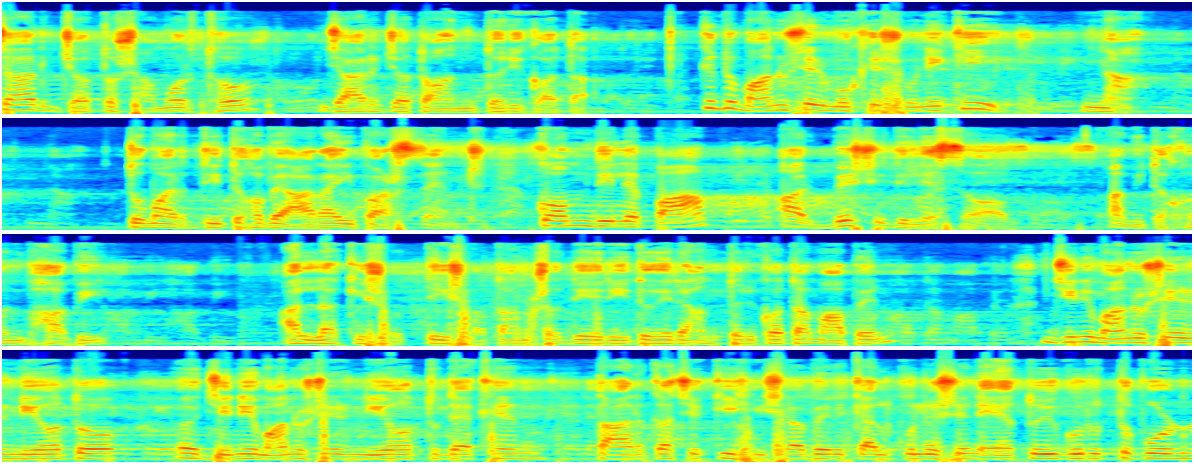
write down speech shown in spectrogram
যার যত সামর্থ্য, যার যত আন্তরিকতা। কিন্তু মানুষের মুখে শুনি কি? না। তোমার দিতে হবে আড়াই পার্সেন্ট। কম দিলে পাপ আর বেশি দিলে সব। আমি তখন ভাবি, আল্লাহ কি সত্যিই শতাংশ দিয়ে হৃদয়ের আন্তরিকতা মাপেন? যিনি মানুষের নিয়ত, যিনি মানুষের নিয়ত দেখেন, তার কাছে কি হিসাবের ক্যালকুলেশন এতই গুরুত্বপূর্ণ?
